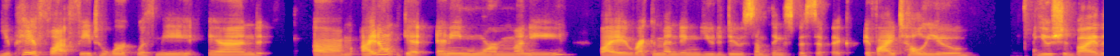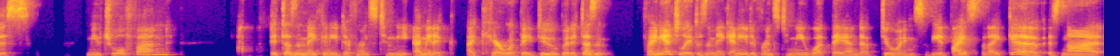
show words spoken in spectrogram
You pay a flat fee to work with me, and um, I don't get any more money by recommending you to do something specific. If I tell you you should buy this mutual fund, it doesn't make any difference to me. I mean, it, I care what they do, but it doesn't financially, it doesn't make any difference to me what they end up doing. So the advice that I give is not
